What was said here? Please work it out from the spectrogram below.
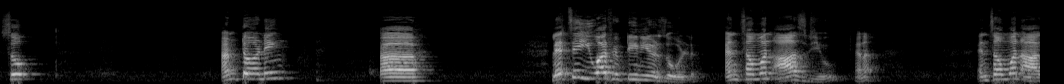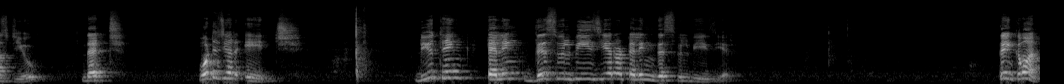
So I'm turning. Uh, let's say you are 15 years old, and someone asked you, and someone asked you that, what is your age? Do you think telling this will be easier or telling this will be easier? Think, come on.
